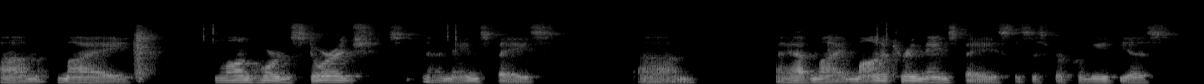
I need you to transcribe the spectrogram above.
um, my Longhorn storage uh, namespace, um, I have my monitoring namespace. This is for Prometheus.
